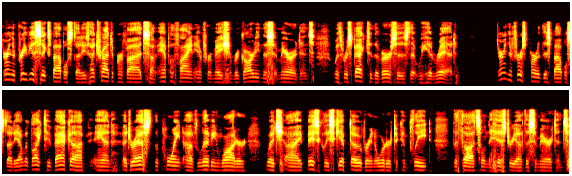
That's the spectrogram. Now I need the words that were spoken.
During the previous six Bible studies, I tried to provide some amplifying information regarding the Samaritans with respect to the verses that we had read. During the first part of this Bible study, I would like to back up and address the point of living water, which I basically skipped over in order to complete the thoughts on the history of the Samaritans.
